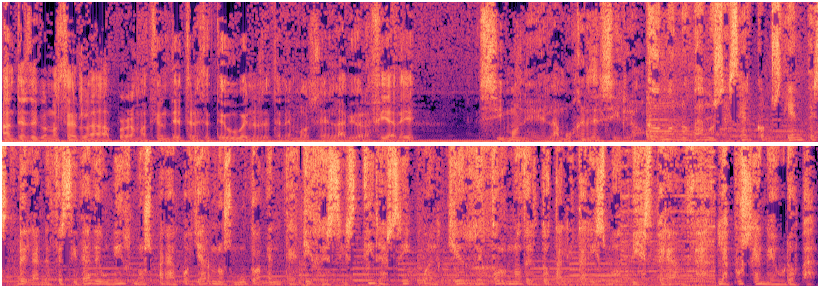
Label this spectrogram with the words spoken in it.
Antes de conocer la programación de 13TV, nos detenemos en la biografía de Simone, la mujer del siglo. ¿Cómo no vamos a ser conscientes de la necesidad de unirnos para apoyarnos mutuamente y resistir así cualquier retorno del totalitarismo? Mi esperanza la puse en Europa.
